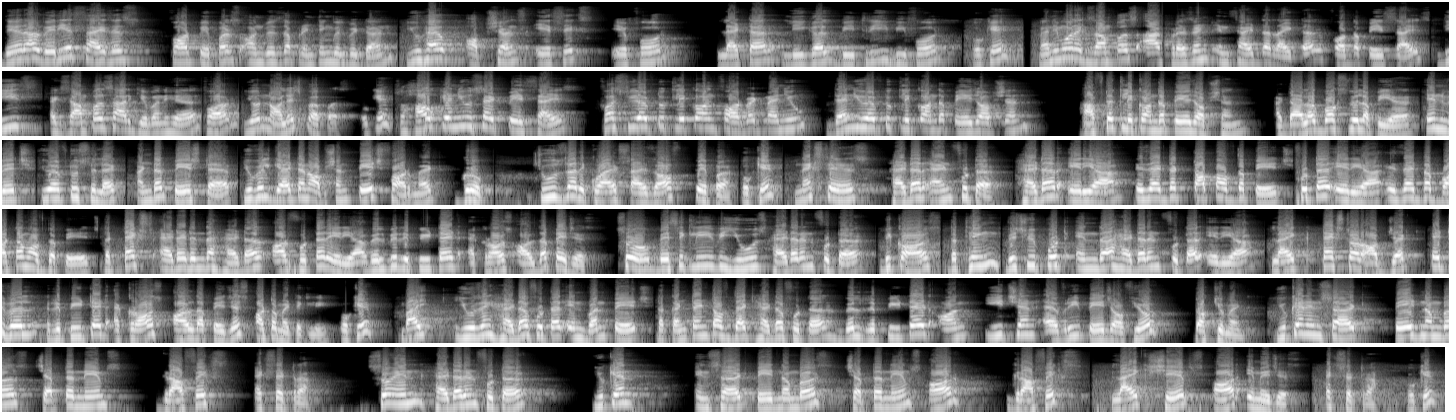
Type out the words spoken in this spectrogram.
There are various sizes for papers on which the printing will be done. You have options a6 a4 letter legal b3 b4 okay? Many more examples are present inside the writer for the page size. These examples are given here for your knowledge purpose. Okay? So how can you set page size? First you have to click on format menu. Then you have to click on the page option. After click on the page option a dialog box will appear in which you have to select under page tab. You will get an option page format group. Choose the required size of paper. Okay? Next is header and footer header area is at the top of the page, footer area is at the bottom of the page. The text added in the header or footer area will be repeated across all the pages. So basically we use header and footer because the thing which we put in the header and footer area like text or object it will repeated across all the pages automatically okay? By using header footer in one page the content of that header footer will repeated on each and every page of your document. You can insert page numbers chapter names graphics etc so in header and footer you can insert page numbers, chapter names or graphics like shapes or images etc. Okay.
